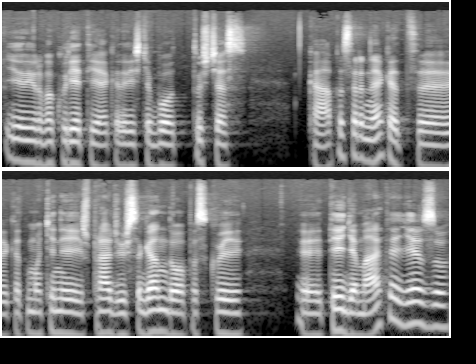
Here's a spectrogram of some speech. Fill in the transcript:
Ir, ir va, kurie tie, kad reiškia buvo tuščias kapas ar ne, kad, e, kad mokiniai iš pradžių išsigando, paskui e, teigia matė Jėzų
